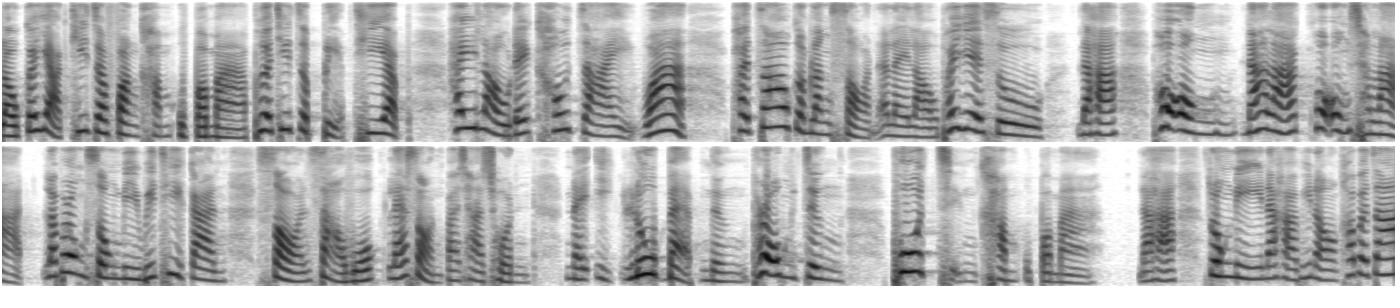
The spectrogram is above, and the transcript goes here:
เราก็อยากที่จะฟังคำอุปมา เพื่อที่จะเปรียบเทียบ ให้เราได้เข้าใจว่าพระเจ้ากำลังสอนอะไรเรา พระเยซู นะคะพระองค์น่ารักพระองค์ฉลาด และพระองค์ทรงมีวิธีการสอนสาวกและสอนประชาชนในอีกรูปแบบหนึ่ง พระองค์จึงพูดถึงคำอุปมานะคะ ตรงนี้นะคะพี่น้องข้าพเจ้า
